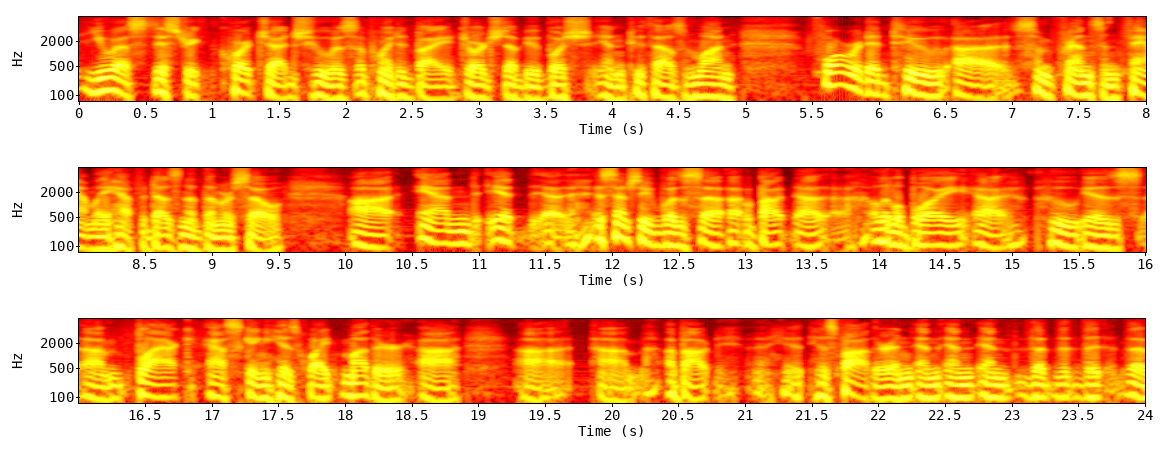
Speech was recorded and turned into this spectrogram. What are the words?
U.S. District Court judge, who was appointed by George W. Bush in 2001, forwarded to uh, some friends and family, half a dozen of them or so. Uh, and it uh, essentially was uh, about uh, a little boy uh, who is um, black asking his white mother um, about his, father, and, and, and, and the, the, the, the,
